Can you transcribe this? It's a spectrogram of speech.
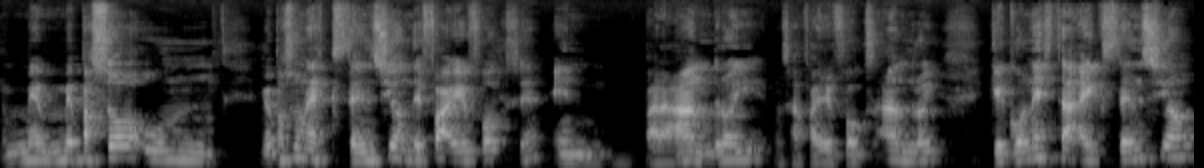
me, pasó un, me pasó una extensión de Firefox en, para Android, o sea, Firefox Android, que con esta extensión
